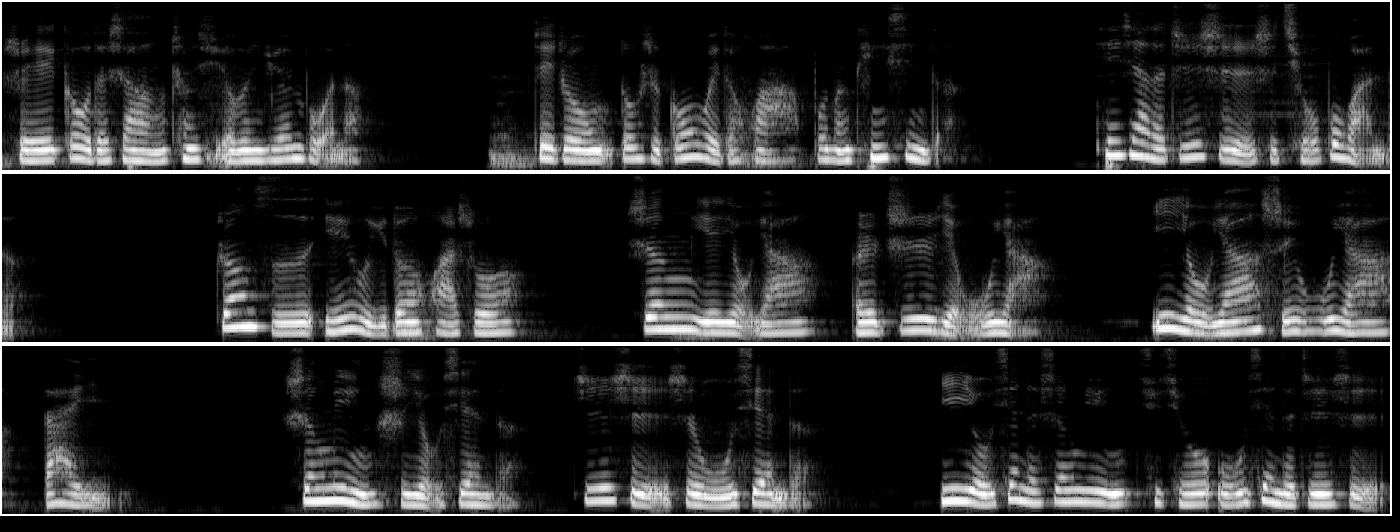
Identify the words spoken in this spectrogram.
谁够得上称学问渊博呢？这种都是恭维的话，不能听信的。天下的知识是求不完的。庄子也有一段话说：“生也有涯，而知也无涯。亦有涯虽无涯，殆矣。”生命是有限的，知识是无限的。以有限的生命去求无限的知识，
